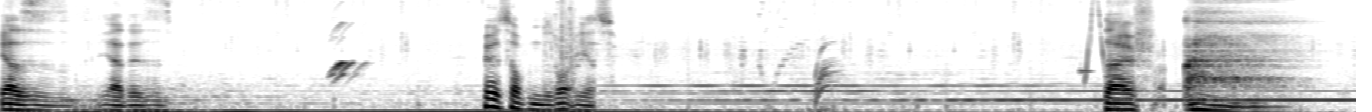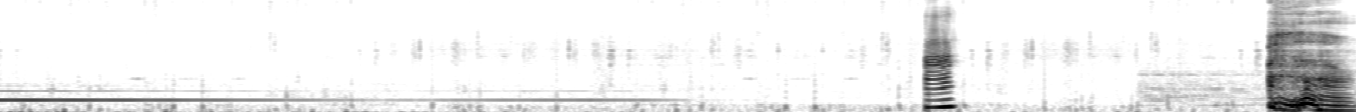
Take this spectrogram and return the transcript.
Yes, yeah, this is... Okay, let's open the door, yes. Dive. Ah.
